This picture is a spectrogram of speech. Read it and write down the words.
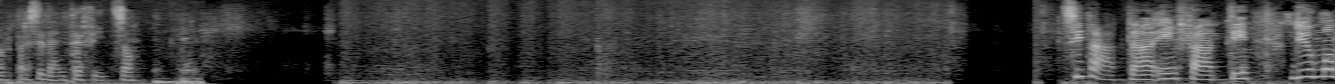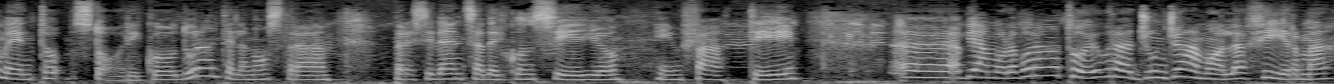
il Presidente Fizzo. Si tratta infatti di un momento storico. Durante la nostra presidenza del Consiglio, infatti, eh, abbiamo lavorato e ora giungiamo alla firma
